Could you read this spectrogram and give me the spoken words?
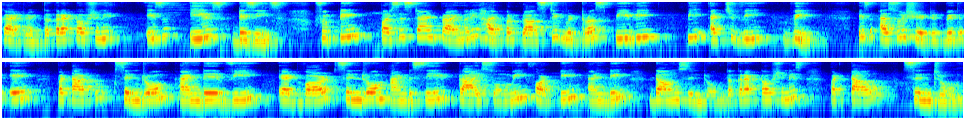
cataract the correct option is Eales disease 15 persistent primary hyperplastic vitreous pv phvv is associated with A. Patau syndrome and V. Edward syndrome and C trisomy 14 and D Down syndrome the correct option is Patau syndrome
